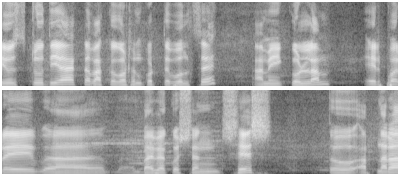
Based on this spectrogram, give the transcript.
ইউজ টু দিয়ে একটা বাক্য গঠন করতে বলছে। আমি করলাম। এরপরে ভাইবা কোশ্চেন শেষ। তো আপনারা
